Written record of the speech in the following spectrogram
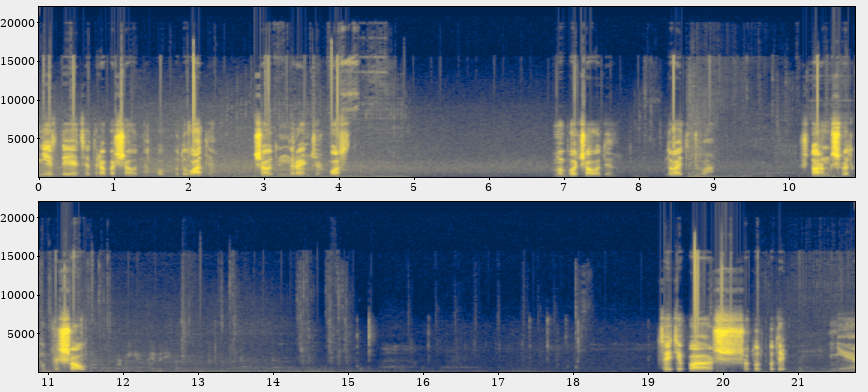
Мені здається, треба ще одне побудувати. Ще один рейнджер пост. Ну бо чо один? Давайте два. Шторм швидко прийшов. Це типа, що тут потрібно. Ні,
